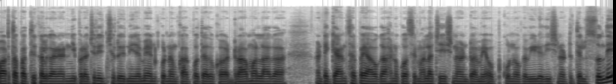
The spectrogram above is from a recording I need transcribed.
వార్తాపత్రికలు కానీ అన్ని ప్రచురించారు నిజమే అనుకున్నాం. కాకపోతే అదొక డ్రామా లాగా అంటే క్యాన్సర్పై అవగాహన కోసం అలా చేసిన అంటూ ఆమె ఒప్పుకున్న ఒక వీడియో తీసినట్టు తెలుస్తుంది.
